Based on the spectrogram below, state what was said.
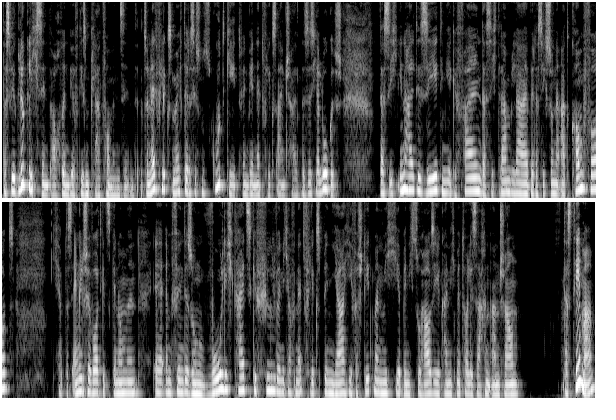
dass wir glücklich sind, auch wenn wir auf diesen Plattformen sind. Also Netflix möchte, dass es uns gut geht, wenn wir Netflix einschalten. Das ist ja logisch dass ich Inhalte sehe, die mir gefallen, dass ich dranbleibe, dass ich so eine Art Komfort, ich habe das englische Wort jetzt genommen, äh, empfinde, so ein Wohligkeitsgefühl, wenn ich auf Netflix bin. Ja, hier versteht man mich, hier bin ich zu Hause, hier kann ich mir tolle Sachen anschauen. Das Thema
